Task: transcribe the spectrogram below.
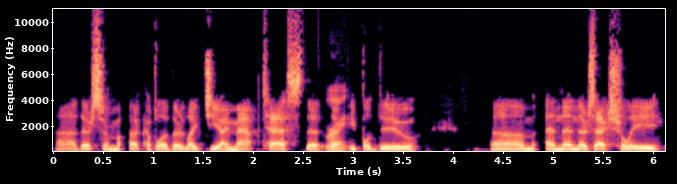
Uh, there's some a couple other like GI map tests that, right. that people do, um, and then there's actually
